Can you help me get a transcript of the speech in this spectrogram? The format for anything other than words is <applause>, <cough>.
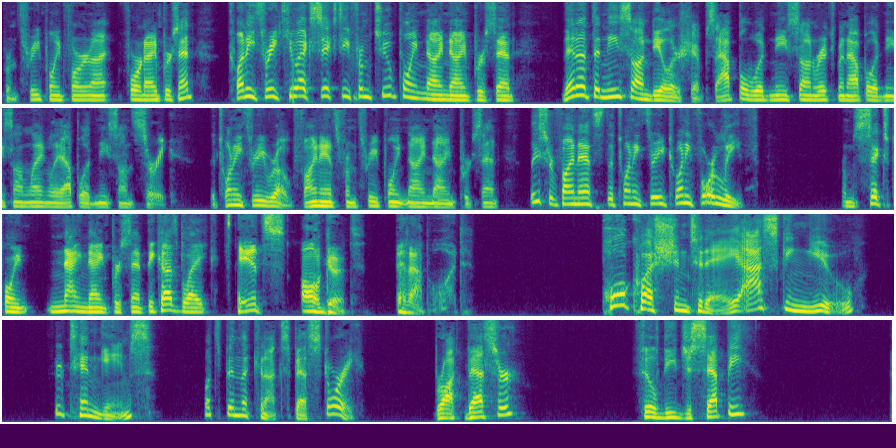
from 3.49%, 23QX60 from 2.99%. Then at the Nissan dealerships, Applewood Nissan Richmond, Applewood Nissan Langley, Applewood Nissan Surrey. The 23 Rogue, finance from 3.99%. Lease or finance the 23 24 Leaf from 6.99% because Blake it's all good at Applewood. Poll question today asking you through 10 games, what's been the Canucks' best story? Brock Boeser, Phil DiGiuseppe,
